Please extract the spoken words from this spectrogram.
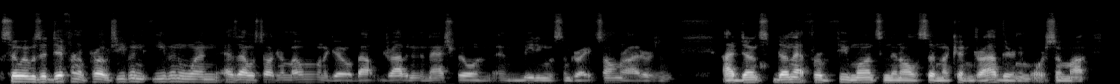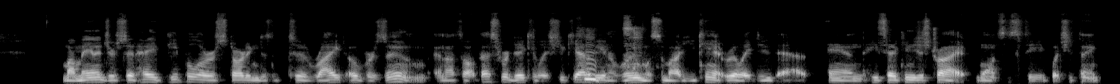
so it was a different approach. Even even when, as I was talking a moment ago about driving to Nashville and, and meeting with some great songwriters, and I'd done done that for a few months, and then all of a sudden I couldn't drive there anymore. So my my manager said, "Hey, people are starting to to write over Zoom," and I thought that's ridiculous. You got to be in a room with somebody. You can't really do that. And he said, "Can you just try it once and see what you think?"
